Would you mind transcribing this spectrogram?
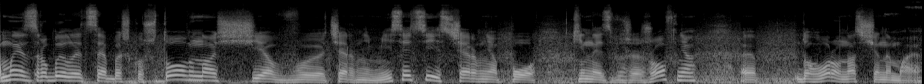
Ми зробили це безкоштовно ще в червні місяці. З червня по кінець вже жовтня е, договору у нас ще немає.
